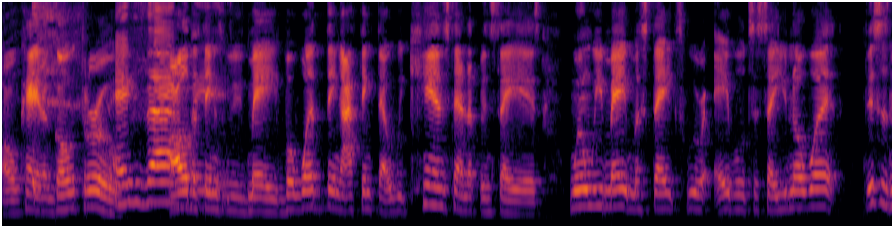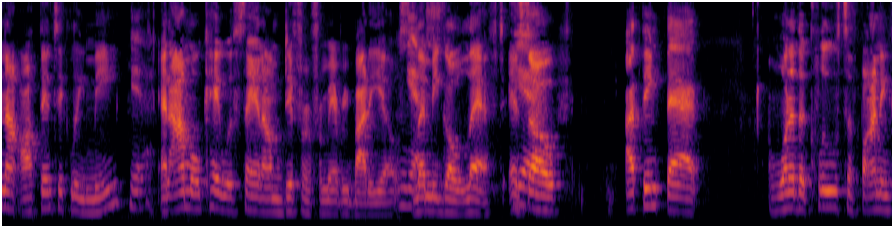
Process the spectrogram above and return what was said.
okay, to go through Exactly. all the things we've made. But one thing I think that we can stand up and say is when we made mistakes, we were able to say, you know what? This is not authentically me. Yeah. And I'm okay with saying I'm different from everybody else. Yes. Let me go left. And Yeah. so I think that one of the clues to finding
